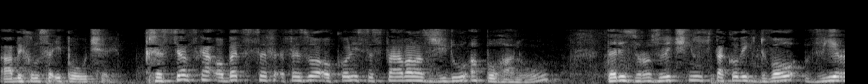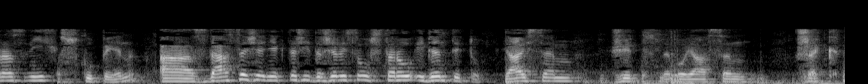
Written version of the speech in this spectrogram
a abychom se i poučili. Křesťanská obec se v Efezu a okolí sestávala z židů a pohanů, tedy z rozličných takových dvou výrazných skupin a zdá se, že někteří drželi svou starou identitu. Já jsem žid nebo já jsem řek.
